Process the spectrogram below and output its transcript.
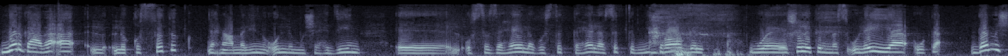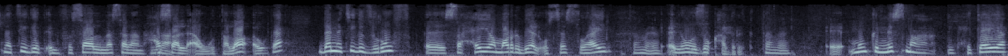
نرجع بقى لقصتك. إحنا عمالين نقول للمشاهدين الأستاذة هالة والست هالة ست ب 100 راجل وشالت المسؤولية وبتاع. ده مش نتيجة انفصال مثلا حصل أو طلاق أو بتاع. ده نتيجة ظروف آه صحية مر بيها الأستاذ سهيل تمام. اللي هو زوج حضرتك. تمام. آه، ممكن نسمع الحكاية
